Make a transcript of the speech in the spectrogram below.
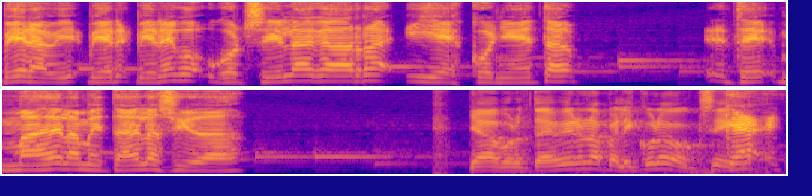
mira, vi- viene, viene Go- Godzilla agarra y escoñeta este, más de la mitad de la ciudad. Ya, pero ustedes vieron la película de Godzilla. ¿Qué?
